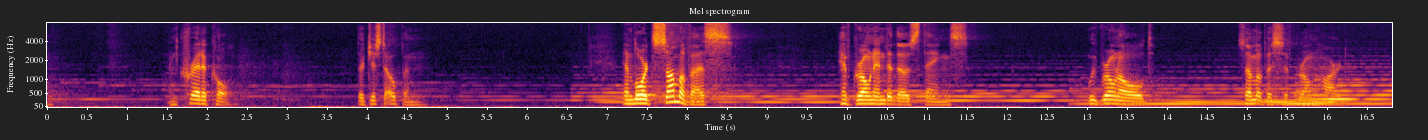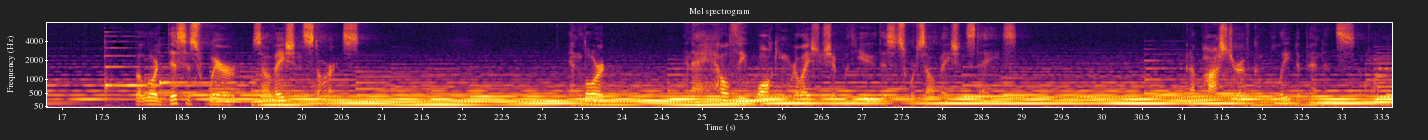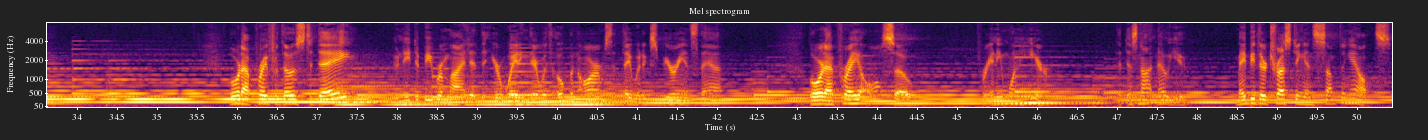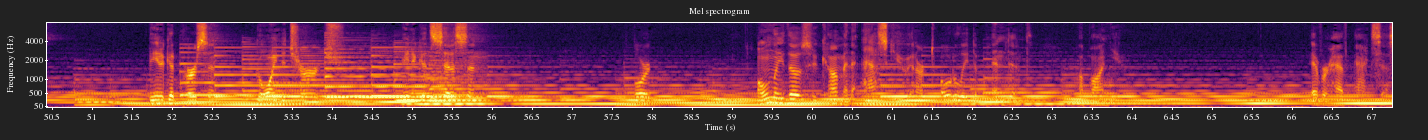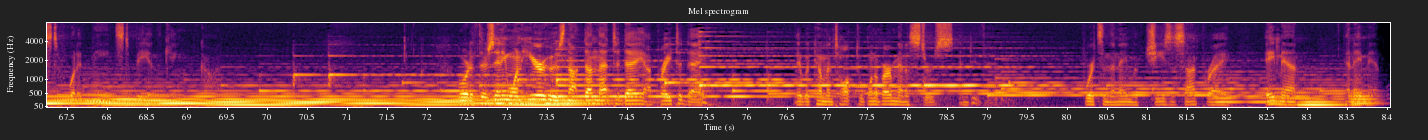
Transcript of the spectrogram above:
and critical, they're just open. And Lord, some of us have grown into those things. We've grown old. Some of us have grown hard. But Lord, this is where salvation starts. And Lord, healthy walking relationship with you, this is where salvation stays. In a posture of complete dependence upon you. Lord, I pray for those today who need to be reminded that you're waiting there with open arms, that they would experience that. Lord, I pray also for anyone here that does not know you. Maybe they're trusting in something else. Being a good person, going to church, being a good citizen. Lord, only those who come and ask you and are totally dependent upon you ever have access to what it means to be in the kingdom of God. Lord, if there's anyone here who has not done that today, I pray today they would come and talk to one of our ministers and do that. For it's in the name of Jesus I pray. Amen and amen.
